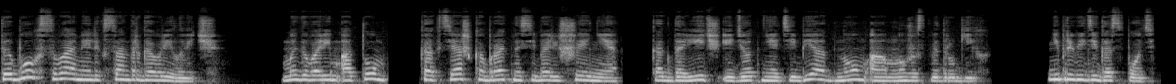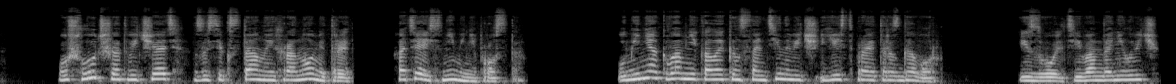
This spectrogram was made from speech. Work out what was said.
да бог с вами, Александр Гаврилович! Мы говорим о том, как тяжко брать на себя решение, когда речь идет не о тебе одном, а о множестве других. Не приведи Господь. Уж лучше отвечать за секстаны и хронометры, хотя и с ними непросто. У меня к вам, Николай Константинович, есть про это разговор. Извольте, Иван Данилович.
